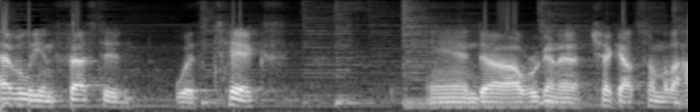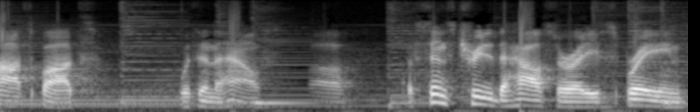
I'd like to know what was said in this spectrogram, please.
heavily infested with ticks and uh, we're gonna check out some of the hot spots within the house. Uh, I've since treated the house already, spraying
